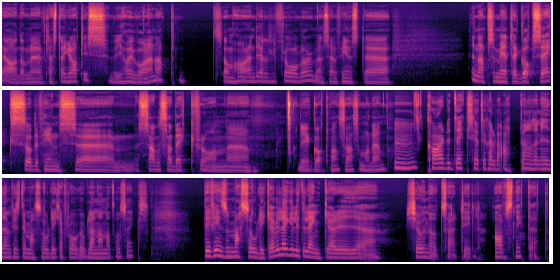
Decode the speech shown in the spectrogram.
ja, de flesta är gratis. Vi har ju våran app som har en del frågor. Men sen finns det en app som heter Gott Sex och det finns eh, Salsadäck från eh, det är Gottmans va, som har den. Mm. Carddex heter själva appen och sen i den finns det massa olika frågor, bland annat om sex. Det finns en massa olika. Vi lägger lite länkar i uh, show notes här till avsnittet.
